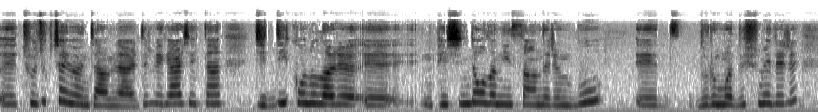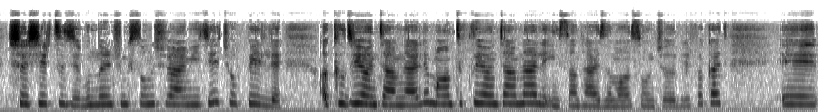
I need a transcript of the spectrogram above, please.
e, çocukça yöntemlerdir ve gerçekten ciddi konuları e, peşinde olan insanların bu e, duruma düşmeleri şaşırtıcı. Bunların çünkü sonuç vermeyeceği çok belli. Akılcı yöntemlerle, mantıklı yöntemlerle insan her zaman sonuç alabilir. Fakat e,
